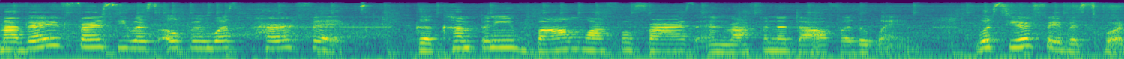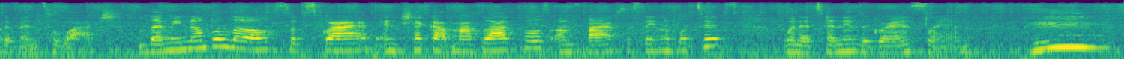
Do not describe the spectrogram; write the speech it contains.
My very first US Open was perfect. Good company, bomb waffle fries, and Rafa Nadal for the win. What's your favorite sport event to watch? Let me know below, subscribe, and check out my blog post on 5 sustainable tips when attending the Grand Slam. Peace!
